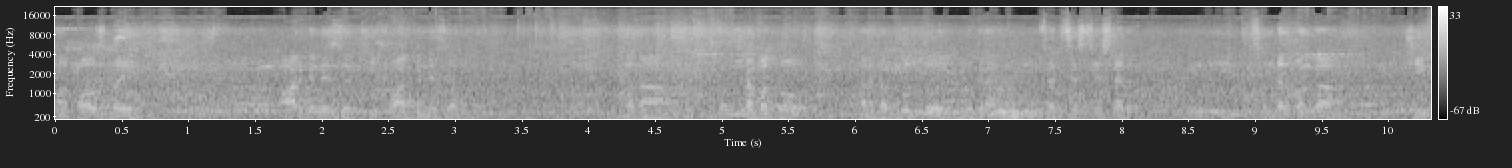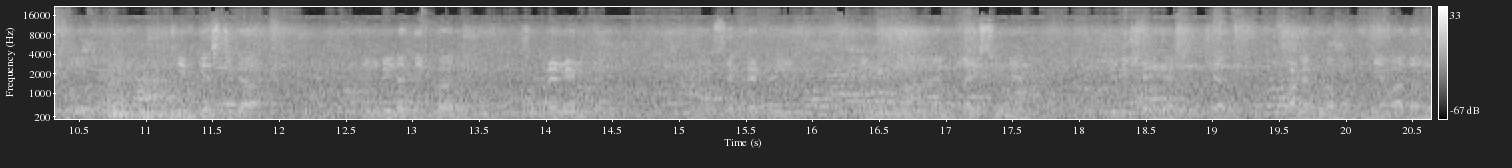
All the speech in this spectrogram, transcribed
మా హౌస్ బై ఆర్గనైజర్ చీఫ్ ఆర్గనైజర్ తన శ్రమతో తన డబ్బులతో ఈ ప్రోగ్రామ్ సక్సెస్ చేశారు. ఈ- సందర్భంగా చీఫ్ చీఫ్ గెస్ట్గా ఎండి లతీఫ్ గారు సూపరింటెండెంట్ సెక్రటరీ అండ్ మా ఎంప్లాయీస్ యూనియన్ జ్యుడిషియరీ గారు వచ్చారు. వాళ్ళకి కూడా మా ధన్యవాదాలు.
